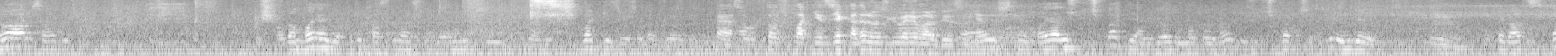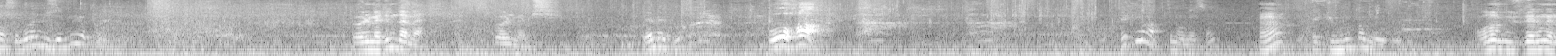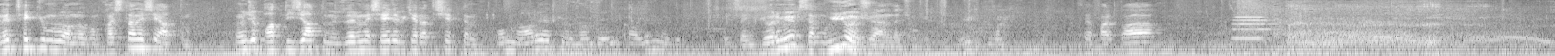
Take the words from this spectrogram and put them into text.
Yo abi sana bir... Adam bayağı yapılı kaslı. Öyle bir şey. Yani çıplak geziyor sokaklarda. He, sokakta o çıplak gezecek kadar özgüveni var diyorsun Yani kendine. işte bayağı üstü çıplaktı yani gördüm motordan. Üstü çıplak bir şekilde indi. Hmm. Pek artistik aslında lüzumu yok. Yani. Ölmedim deme. Ölmemiş. Demedi. Oha! Tek mi attın ona sen? Hı? Tek yumrukla mı öldün? Oğlum üzerine ne tek yumruğu amına koyayım. Kaç tane şey attım. Önce patlayıcı attım. Üzerine şeyle bir kere ateş ettim. Oğlum ne ara yapıyorum lan beynim kaldırmadı. Sen görmüyor ki sen uyuyorsun şu anda çünkü. Büyük ihtimal. Sen fark... Aa.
